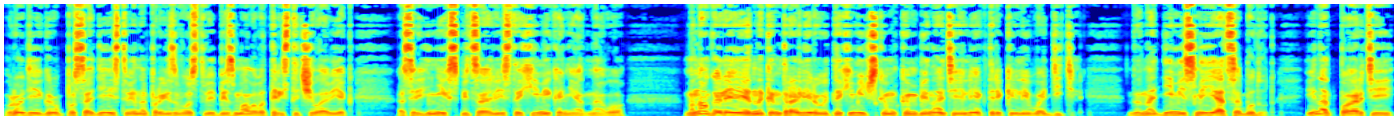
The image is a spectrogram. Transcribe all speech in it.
Вроде и группа содействия на производстве без малого 300 человек, а среди них специалиста-химика ни одного. Много ли наконтролирует на химическом комбинате электрик или водитель? Да над ними смеяться будут. И над партией,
